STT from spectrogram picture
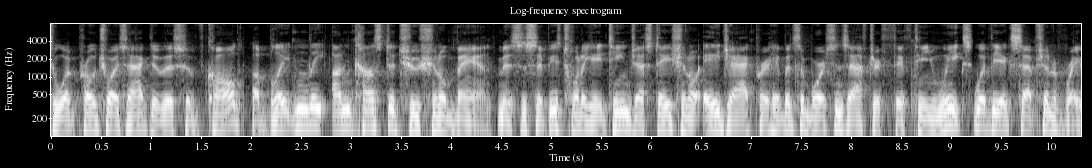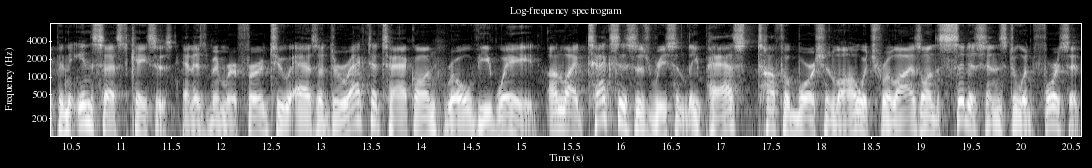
to what pro choice activists have called a blatantly unconstitutional ban. Mississippi's 2018 Gestational Age Act prohibits abortions after 15 weeks, with the exception of rape and incest cases, and has been referred to as a direct attack on Roe v. Wade. Unlike Texas's recently passed tough abortion law, which relies on citizens to enforce it,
